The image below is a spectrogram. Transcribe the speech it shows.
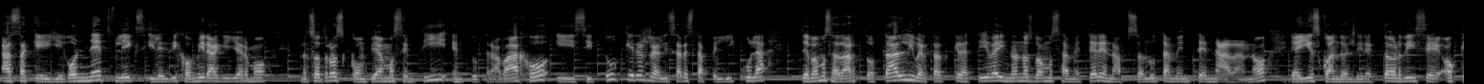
hasta que llegó Netflix y les dijo, mira Guillermo, nosotros confiamos en ti, en tu trabajo y si tú quieres realizar esta película, te vamos a dar total libertad creativa y no nos vamos a meter en absolutamente nada, ¿no? Y ahí es cuando el director dice, ok,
